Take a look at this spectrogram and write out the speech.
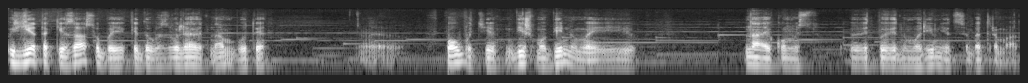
є такі засоби, які дозволяють нам бути е, в побуті більш мобільними і на якомусь відповідному рівні себе тримати.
